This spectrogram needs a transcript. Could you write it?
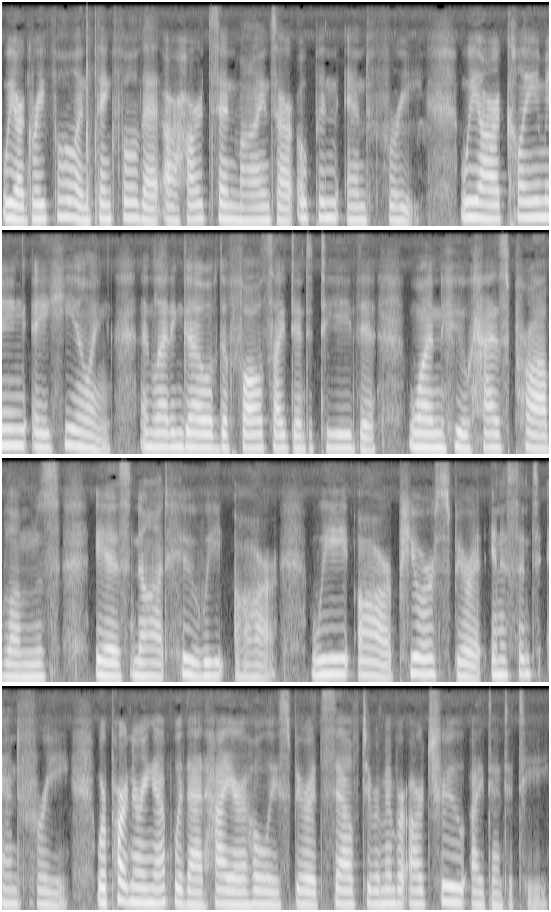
We are grateful and thankful that our hearts and minds are open and free. We are claiming a healing and letting go of the false identity, the one who has problems is not who we are. We are pure spirit, innocent and free. We're partnering up with that higher Holy Spirit self to remember our true identity.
